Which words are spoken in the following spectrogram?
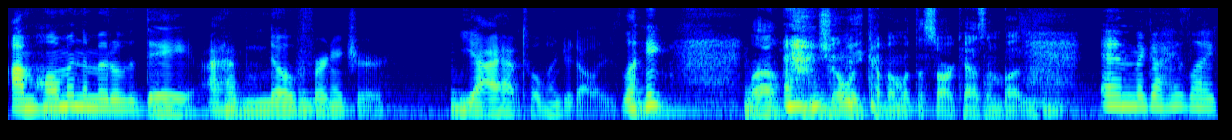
I'm home in the middle of the day. I have no furniture. Yeah, I have twelve hundred dollars. Like, Wow, Joey coming with the sarcasm button. and the guy's like,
